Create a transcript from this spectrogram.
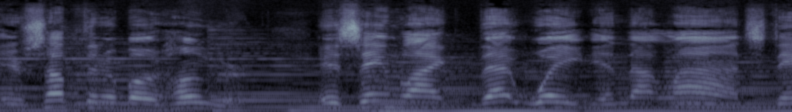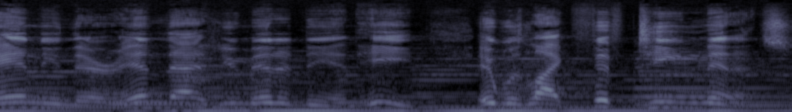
There's something about hunger. It seemed like that wait in that line, standing there in that humidity and heat, it was like 15 minutes.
